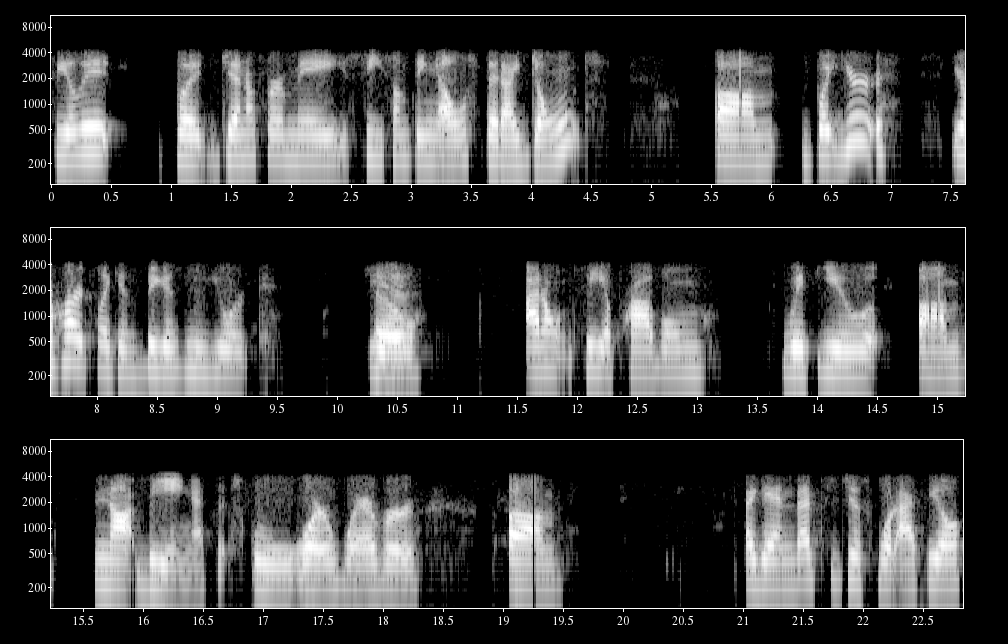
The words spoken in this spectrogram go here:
feel it, but Jennifer may see something else that I don't. Um, but your your heart's like as big as New York, so Yeah. I don't see a problem with you um not being at the school or wherever. Um, again, that's just what I feel,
